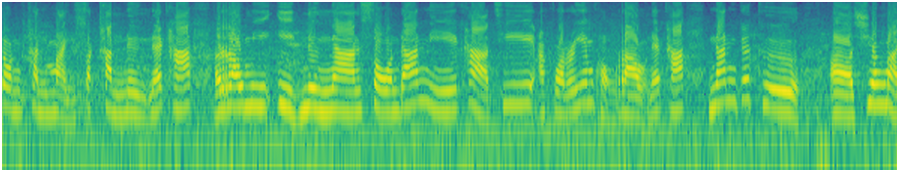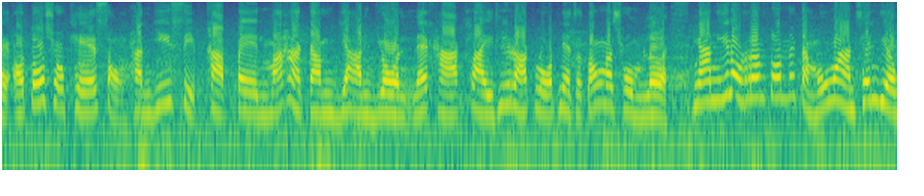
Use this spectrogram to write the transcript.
ยนต์คันใหม่สักคันหนึ่งนะคะ เรามีอีกหนึ่งงานโซนด้านนี้ค่ะที่อควาเรียมของเรานะคะ นั่นก็คือ เชียงใหม่ออโต้โชว์เคส 2020 ค่ะ เป็นมหกรรมยานยนต์นะคะ ใครที่รักรถเนี่ยจะต้องมาชมเลย งานนี้เราเริ่มต้นตั้งแต่เมื่อวานเช่นเดียว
